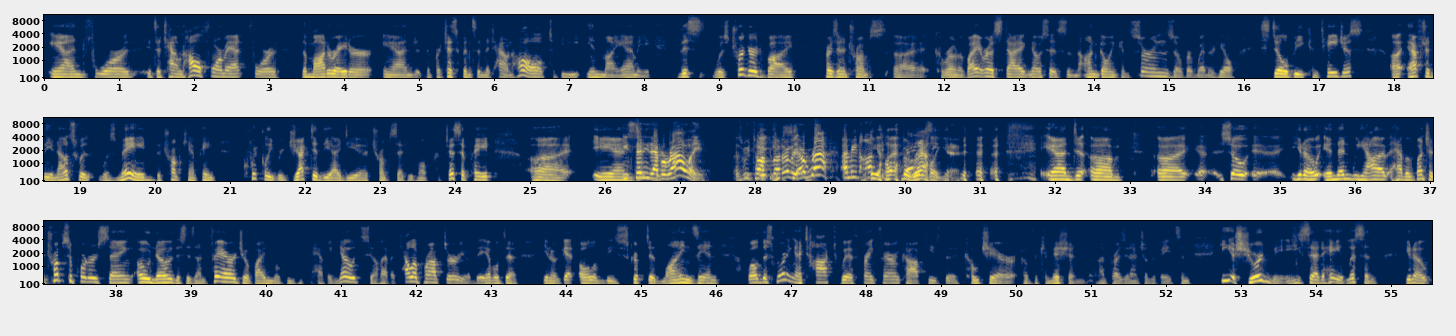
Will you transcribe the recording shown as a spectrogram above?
And for it's a town hall format for the moderator and the participants in the town hall to be in Miami. This was triggered by President Trump's uh, coronavirus diagnosis and ongoing concerns over whether he'll still be contagious. Uh, after the announcement was made, the Trump campaign quickly rejected the idea. Trump said he won't participate. Uh, and he said he'd have a rally, as we talked about earlier. A ra- I mean, he'll have a rally. and um, uh, so, uh, you know, and then we have, have a bunch of Trump supporters saying, oh, no, this is unfair. Joe Biden will be having notes. He'll have a teleprompter. He'll be able to, you know, get all of these scripted lines in. Well, this morning I talked with Frank Fahrenkopf. He's the co chair of the Commission on Presidential Debates. And he assured me, he said, hey, listen, you know,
